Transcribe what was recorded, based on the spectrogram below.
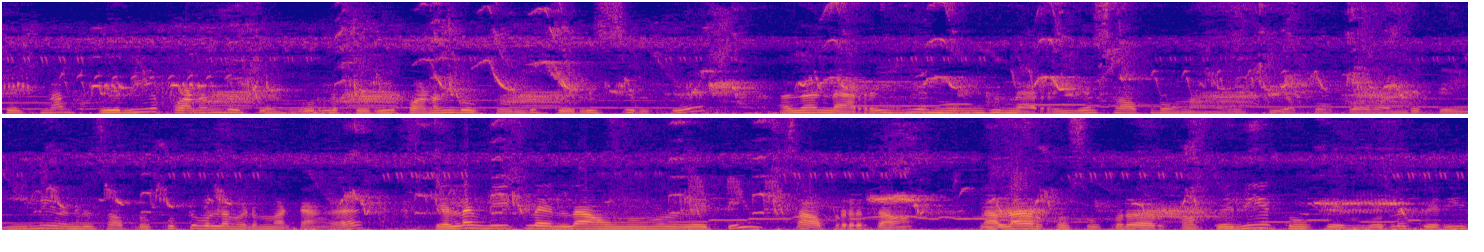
விசேஷம்னா பெரிய பனந்தோப்பு எங்கள் ஊரில் பெரிய பனந்தோப்பு வந்து பெருசு இருக்குது அதனால் நிறைய நுங்கு நிறைய சாப்பிடுவோம் நாங்கள் வெட்டி அப்பப்போ வந்து டெய்லி வந்து சாப்பிடுவோம். குத்துவெல்லாம் விட மாட்டாங்க. எல்லாம் வீட்டில் எல்லாம் அவங்கவுங்க வெட்டி சாப்பிட்றது தான் நல்லாயிருக்கும் சூப்பராக இருக்கும். பெரிய தோப்பு எங்கள் ஊரில் பெரிய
